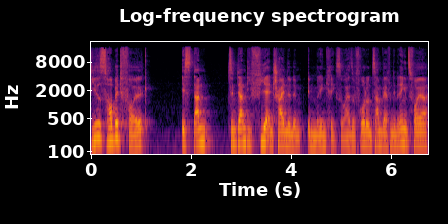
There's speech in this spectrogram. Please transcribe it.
dieses Hobbit-Volk ist dann, sind dann die vier Entscheidenden im, im Ringkrieg so. Also Frodo und Sam werfen den Ring ins Feuer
